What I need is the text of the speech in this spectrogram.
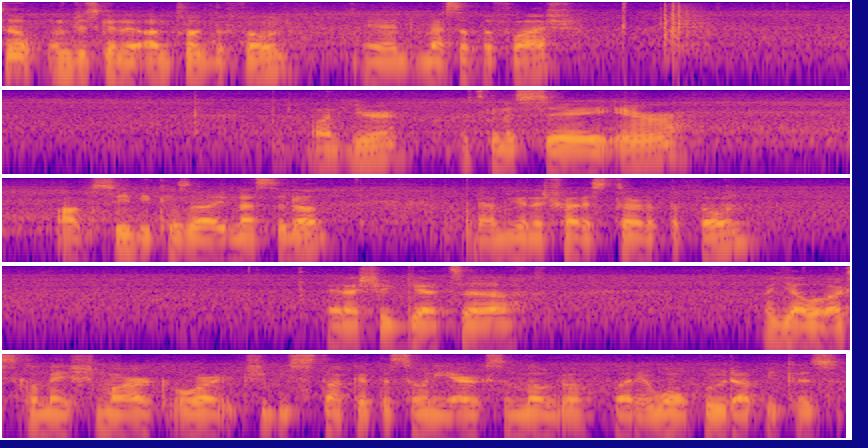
So I'm just going to unplug the phone and mess up the flash. On here, it's going to say error, obviously because I messed it up. Now I'm going to try to start up the phone. And I should get uh, a yellow exclamation mark or it should be stuck at the Sony Ericsson logo, but it won't boot up because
